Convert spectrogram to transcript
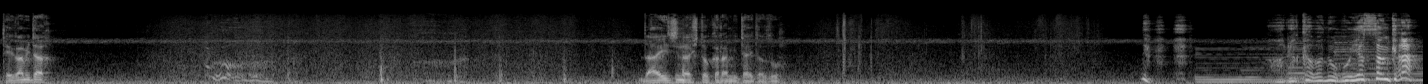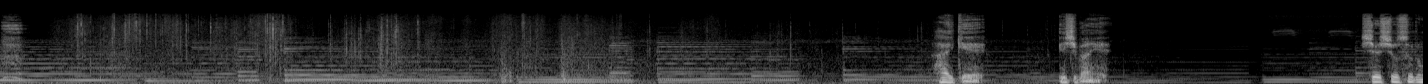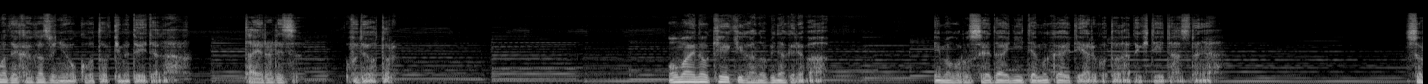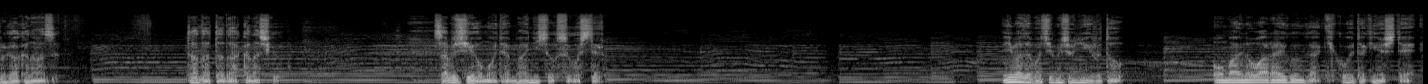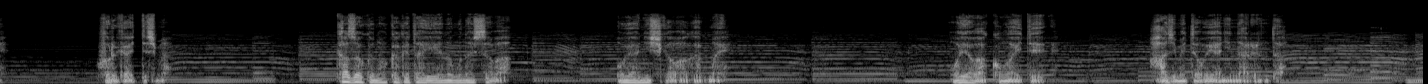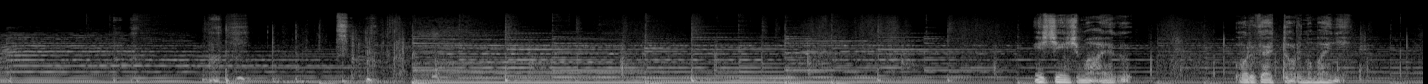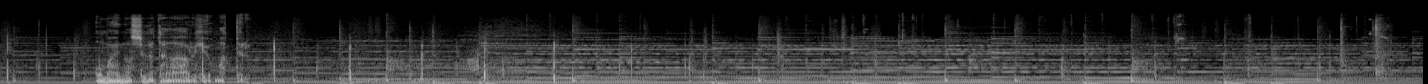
手紙だ。大事な人からみたいだぞ。荒川のおやつさんから。背景1番へ。出所するまで書かずにおこうと決めていたが耐えられず筆を取る。お前の刑期が伸びなければ今頃盛大に出迎えてやることができていたはずだがそれが叶わずただただ悲しく寂しい思いで毎日を過ごしてる。今でも事務所にいるとお前の笑い声が聞こえた気がして振り返ってしまう。家族のかけた家の虚しさは親にしかわかるまい。親は子がいて初めて親になれるんだ。一日も早く振り返って俺の前にお前の姿がある日を待ってる。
